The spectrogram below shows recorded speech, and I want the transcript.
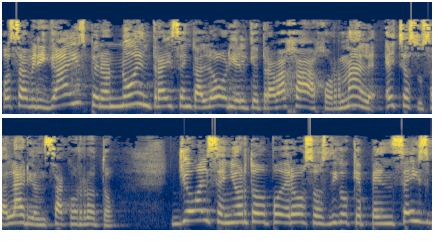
Os abrigáis, pero no entráis en calor. Y el que trabaja a jornal echa su salario en saco roto. Yo, al Señor Todopoderoso, os digo que penséis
